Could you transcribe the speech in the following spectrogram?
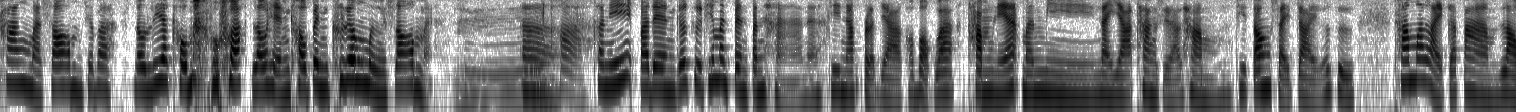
ช่างมาซ่อมใช่ปะเราเรียกเขามาเพราะว่าเราเห็นเขาเป็นเครื่องมือซ่อมอะอือืมมอ่าค่ะคราวนี้ประเด็นก็คือที่มันเป็นปัญหานะที่นักปรัชญาเขาบอกว่าคำเนี้ยมันมีนัยยะทางศีลธรรมที่ต้องใส่ใจก็คือ ถ้าเมื่อไหร่ก็ตามเรา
